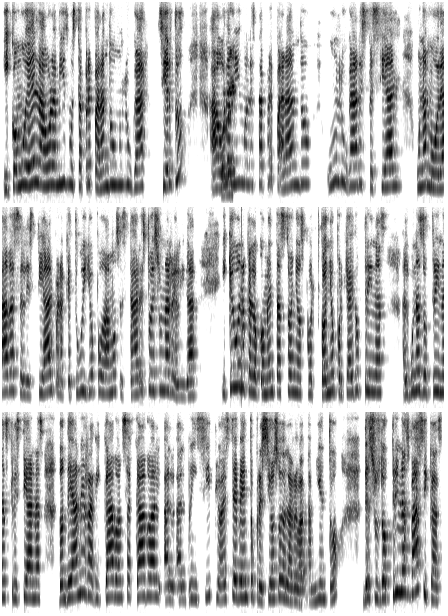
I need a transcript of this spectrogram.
y cómo Él ahora mismo está preparando un lugar, ¿cierto? Ahora mismo le está preparando un lugar especial, una morada celestial para que tú y yo podamos estar. Esto es una realidad. Y qué bueno que lo comentas, Toño, por, Toño porque hay doctrinas, algunas doctrinas cristianas, donde han erradicado, han sacado al, al principio, a este evento precioso del arrebatamiento, de sus doctrinas básicas.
